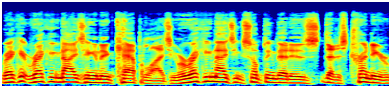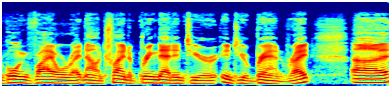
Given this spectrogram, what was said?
Rec- recognizing and then capitalizing, or recognizing something that is that is trending or going viral right now, and trying to bring that into your into your brand, right? Uh,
